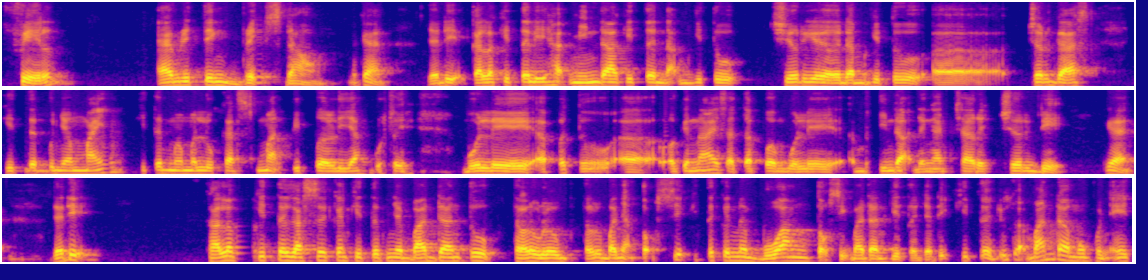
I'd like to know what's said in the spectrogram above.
fail everything breaks down kan jadi kalau kita lihat minda kita nak begitu ceria dan begitu uh, cergas kita punya mind kita memerlukan smart people yang boleh boleh apa tu uh, organize ataupun boleh bertindak dengan cara cerdik kan jadi kalau kita rasakan kita punya badan tu terlalu terlalu banyak toksik, kita kena buang toksik badan kita. Jadi kita juga bandar mempunyai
